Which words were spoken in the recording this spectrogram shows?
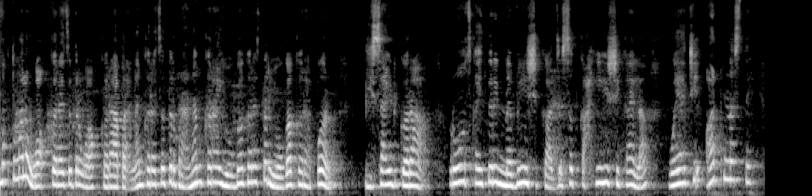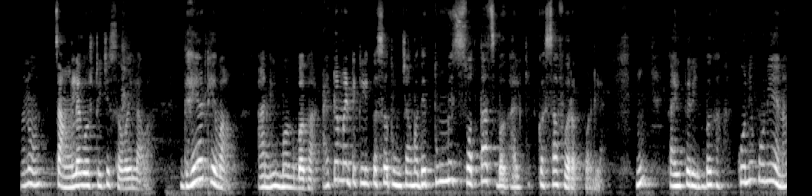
मग तुम्हाला वॉक करायचं तर वॉक करा प्राणायाम करायचं तर प्राणायाम करा योगा करायचं तर योगा करा पण डिसाईड करा. रोज काहीतरी नवीन शिका जसं काहीही शिकायला वयाची अट नसते. म्हणून चांगल्या गोष्टीची सवय लावा. ध्येय ठेवा. आणि मग बघा ॲटोमॅटिकली कसं तुमच्यामध्ये तुम्ही स्वतःच बघाल की कसा फरक पडला काहीतरी बघा कोणी कोणी आहे ना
